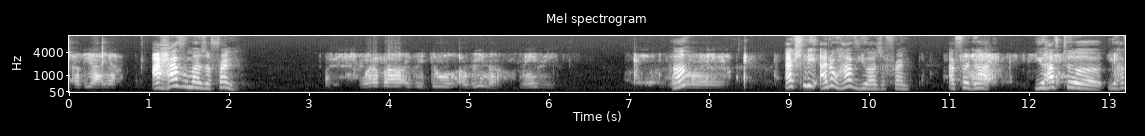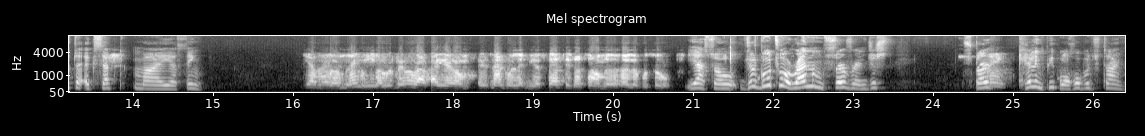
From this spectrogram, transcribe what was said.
Uh, yeah, yeah. I have him as a friend. What about if we do arena? Maybe. Huh? Uh, Actually, I don't have you as a friend. I forgot. You have to you have to accept my uh, thing. yeah. I need. So remember, Rafael, it's not gonna let me accept it until I'm a level two. Yeah, so just go to a random server and just start Hey. killing people a whole bunch of times.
